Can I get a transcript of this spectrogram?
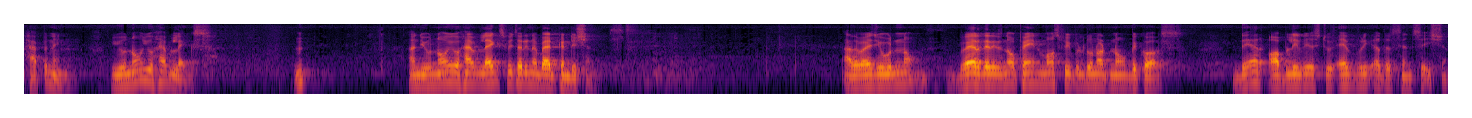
happening, you know you have legs. And you know you have legs which are in a bad condition. Otherwise you wouldn't know. Where there is no pain, most people do not know because they are oblivious to every other sensation.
